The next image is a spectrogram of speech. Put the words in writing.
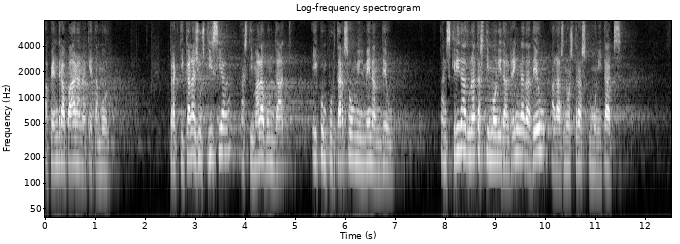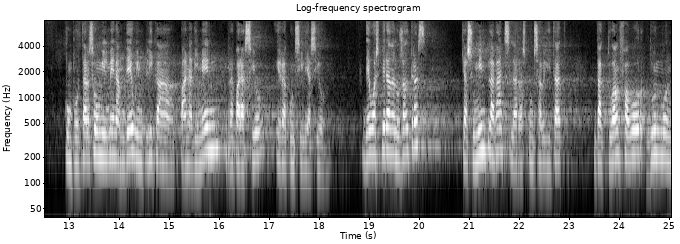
a prendre part en aquest amor. Practicar la justícia, estimar la bondat i comportar-se humilment amb Déu. Ens crida a donar testimoni del regne de Déu a les nostres comunitats – Comportar-se humilment amb Déu implica penediment, reparació i reconciliació. Déu espera de nosaltres que assumim plegats la responsabilitat d'actuar en favor d'un món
